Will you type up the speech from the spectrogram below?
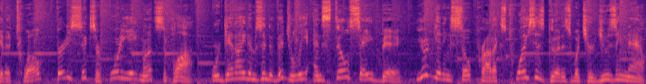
Get a 12, 36, or 48 month supply, or get items individually and still save big. You're getting soap products twice as good as what you're using now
